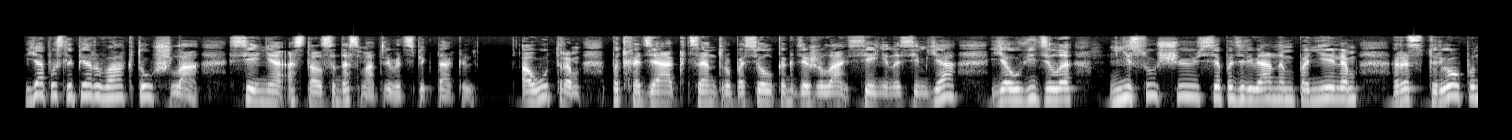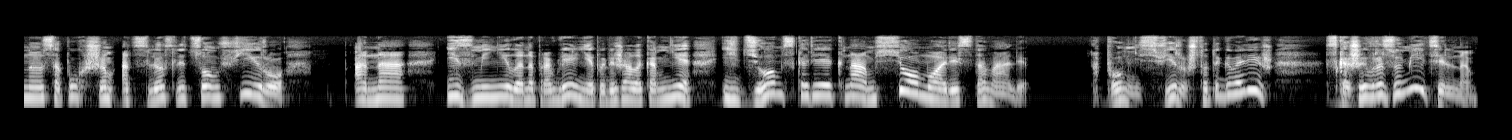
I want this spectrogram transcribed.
я после первого акта ушла. Сеня остался досматривать спектакль. А утром, подходя к центру поселка, где жила Сенина семья, я увидела несущуюся по деревянным панелям, растрепанную, с опухшим от слез лицом Фиру. Она изменила направление, побежала ко мне. «Идем скорее к нам, Сему арестовали». «Опомнись, Фира, что ты говоришь? Скажи вразумительно».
